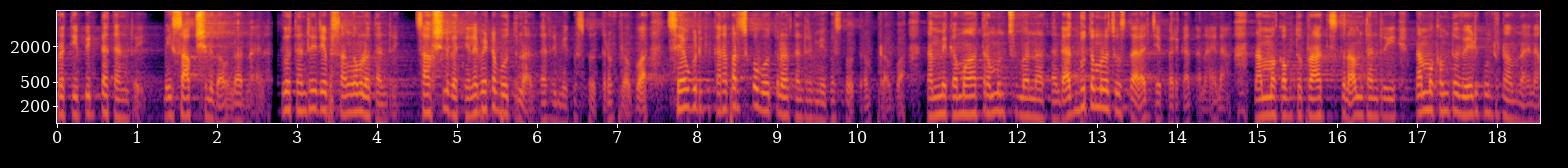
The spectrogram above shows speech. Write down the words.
ప్రతి బిడ్డ తండ్రి మీ సాక్షులుగా ఉన్నారు నాయన. ఇదిగో తండ్రి రేపు సంఘంలో తండ్రి. సాక్షులుగా నిలబెట్టబోతున్నారు తండ్రి మీకు స్తోత్రం ప్రభా. సేవకుడికి కనపరచుకోబోతున్నారు తండ్రి మీకు స్తోత్రం ప్రభా. నమ్మిక మాత్రం ఉంచుమన్నారు తండ్రి. అద్భుతంలో చూస్తారని చెప్పారు కదా నాయన. నమ్మకంతో ప్రార్థిస్తున్నాం తండ్రి. నమ్మకంతో వేడుకుంటున్నాం నాయన.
